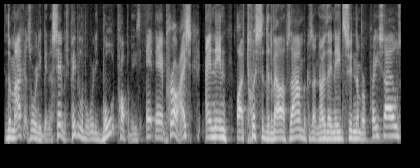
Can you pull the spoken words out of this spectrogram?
the market's already been established. People have already bought properties at that price, and then I've twisted the developer's arm because I know they need a certain number of pre-sales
